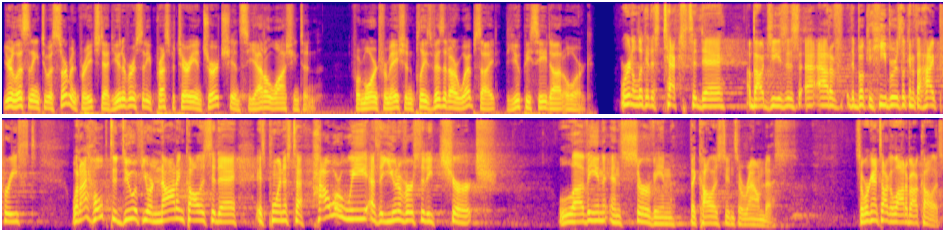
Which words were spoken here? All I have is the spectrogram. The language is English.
You're listening to a sermon preached at University Presbyterian Church in Seattle, Washington. For more information, please visit our website, upc.org. We're going to look at this text today about Jesus uh, out of the book of Hebrews, looking at the high priest. What I hope to do if you're not in college today is point us to how are we as a university church loving and serving the college students around us? So we're going to talk a lot about college.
